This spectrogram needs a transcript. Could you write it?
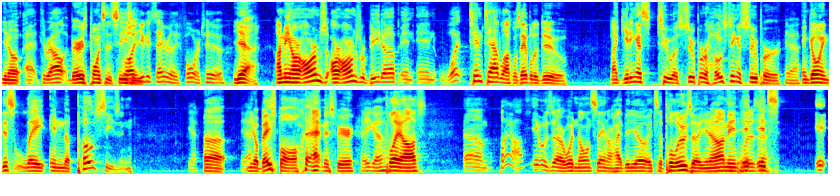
You know, at, throughout various points of the season. well, you could say really four too. Yeah. I mean, our arms our arms were beat up, and, and what Tim Tadlock was able to do by getting us to a super, hosting a super, Yeah. and going this late in the postseason, Yeah. uh, Yeah. you know, baseball atmosphere, There you go. playoffs. Um, Playoffs. it was uh, what Nolan say in our hype video. It's a palooza, you know. I mean, it, it's it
